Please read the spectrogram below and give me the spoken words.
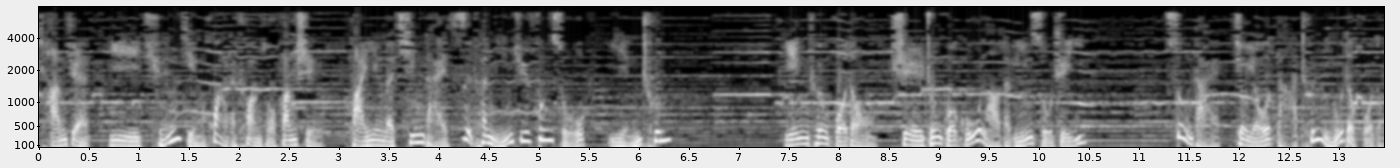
长卷以全景画的创作方式，反映了清代四川民居风俗迎春。迎春活动是中国古老的民俗之一，宋代就有打春牛的活动。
